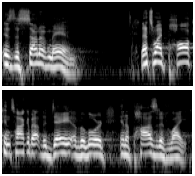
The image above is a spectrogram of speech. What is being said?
is the Son of Man. That's why Paul can talk about the day of the Lord in a positive light.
